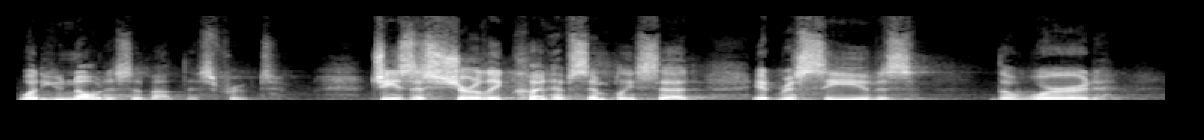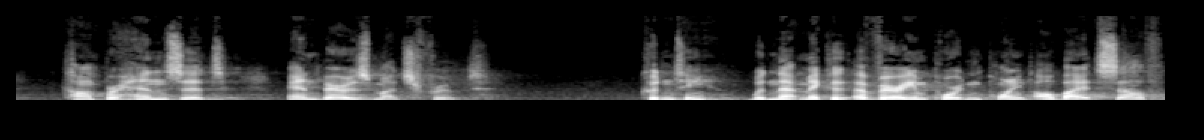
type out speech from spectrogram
what do you notice about this fruit? Jesus surely could have simply said, It receives the word, comprehends it, and bears much fruit. Couldn't he? Wouldn't that make a, a very important point all by itself?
